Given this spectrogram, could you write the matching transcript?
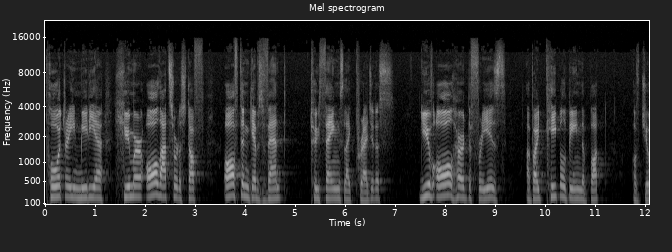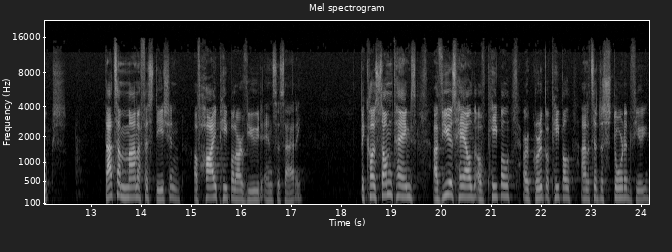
poetry, media, humor, all that sort of stuff often gives vent to things like prejudice. You've all heard the phrase about people being the butt of jokes. That's a manifestation of how people are viewed in society. Because sometimes a view is held of people or a group of people and it's a distorted view.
